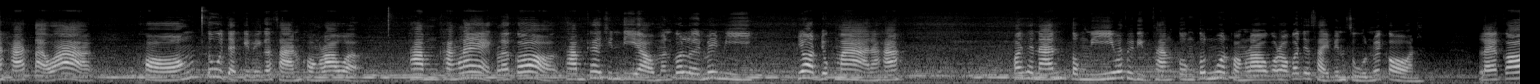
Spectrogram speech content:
นะคะ แต่ว่าของตู้จัดเก็บเอกสารของเราอะทำครั้งแรกแล้วก็ทำแค่ชิ้นเดียว มันก็เลยไม่มียอดยกมานะคะ เพราะฉะนั้นตรงนี้วัตถุดิบทางตรงต้นงวดของเราเราก็จะใส่เป็นศูนย์ไว้ก่อน แล้วก็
